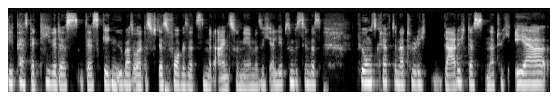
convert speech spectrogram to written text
die Perspektive des, des Gegenübers oder des, des Vorgesetzten mit einzunehmen. Also ich erlebe so ein bisschen, dass Führungskräfte natürlich dadurch, dass natürlich eher,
